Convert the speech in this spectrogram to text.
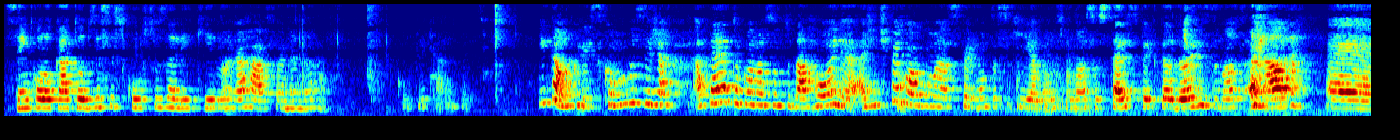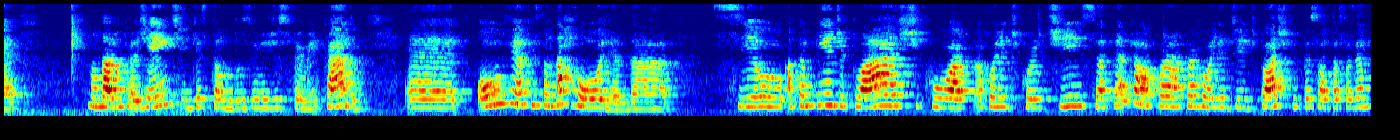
sem colocar todos esses custos ali que ele Uma garrafa, na né? garrafa. Complicado. E Então, Cris, como você já até tocou no assunto da rolha, a gente pegou algumas perguntas que alguns dos nossos telespectadores do nosso canal é, mandaram pra gente em questão dos vinhos de supermercado. É, houve a questão da rolha, da se eu, a tampinha de plástico, a, a, rolha de cortiça, até aquela própria rolha de, de plástico que o pessoal está fazendo,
